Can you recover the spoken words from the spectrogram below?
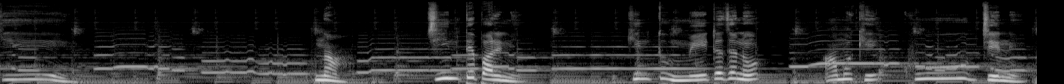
কে? না চিনতে পারেনি। কিন্তু মেয়েটা যেন আমাকে খুব চেনে।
